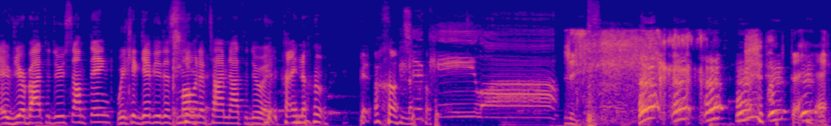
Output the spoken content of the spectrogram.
If you're about to do something, we could give you this moment of time not to do it. I know. Oh no. what the heck?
